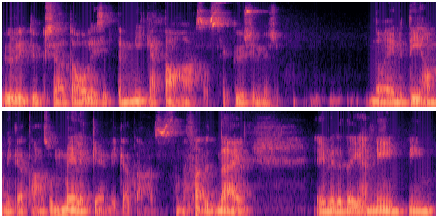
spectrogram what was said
yritykseltä, oli sitten mikä tahansa se kysymys, no ei nyt ihan mikä tahansa, mutta melkein mikä tahansa, sanotaan nyt näin, ei vedetä ihan niin, niin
